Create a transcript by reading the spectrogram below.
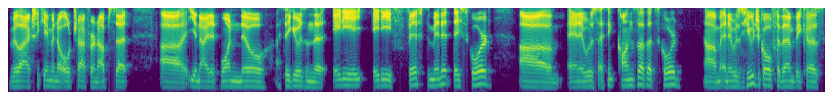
Villa actually came into Old Trafford and upset uh, United 1 0. I think it was in the 88, 85th minute they scored. Um, and it was, I think, Konsa that scored. Um, and it was a huge goal for them because,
